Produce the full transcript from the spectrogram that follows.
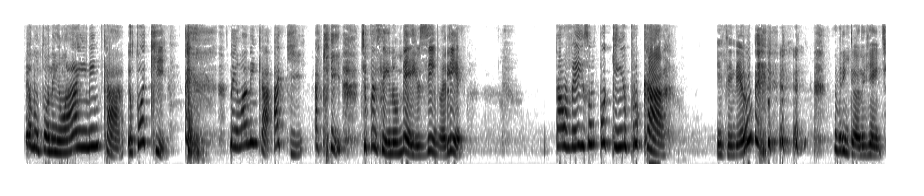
eu não tô nem lá e nem cá. Eu tô aqui. nem lá nem cá. Aqui. Aqui. Tipo assim, no meiozinho ali talvez um pouquinho pro cá. Entendeu? Tô brincando, gente.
